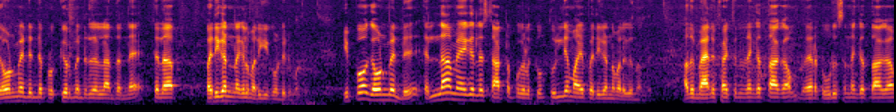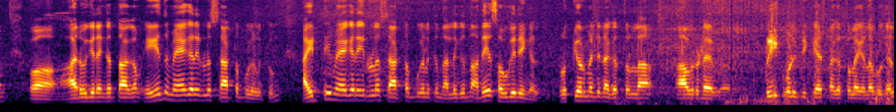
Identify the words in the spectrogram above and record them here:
ഗവൺമെന്റിന്റെ പ്രൊക്യൂർമെന്റിലെല്ലാം തന്നെ ചില പരിഗണനകൾ നൽകിക്കൊണ്ടിരുന്നത്. ഇപ്പോൾ ഗവൺമെന്റ് എല്ലാ മേഖലയിലെ സ്റ്റാർട്ടപ്പുകൾക്കും തുല്യമായ പരിഗണന നൽകുന്നുണ്ട്. അത് മാനുഫാക്ചറിംഗ് രംഗത്താകാം വേറെ ടൂറിസം രംഗത്താകാം ആരോഗ്യ രംഗത്താകാം ഏത് മേഖലയിലുള്ള സ്റ്റാർട്ടപ്പുകൾക്കും ഐ ടി മേഖലയിലുള്ള സ്റ്റാർട്ടപ്പുകൾക്ക് നൽകുന്ന അതേ സൗകര്യങ്ങൾ പ്രൊക്യൂർമെന്റിനകത്തുള്ള അവരുടെ പ്രീ ക്വാളിഫിക്കേഷനകത്തുള്ള ഇളവുകൾ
